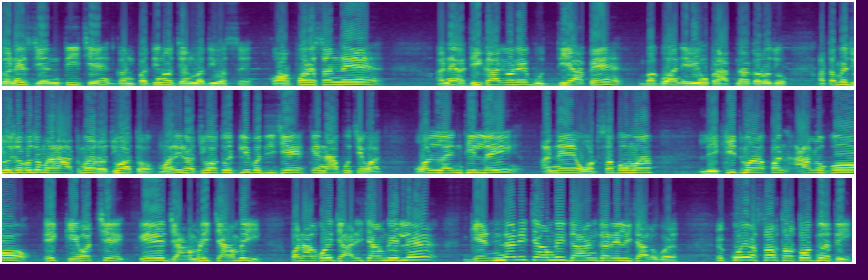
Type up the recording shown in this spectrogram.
ગણેશ જયંતિ છે, ગણપતિનો જન્મદિવસ છે. કોર્પોરેશનને અને અધિકારીઓને બુદ્ધિ આપે ભગવાન એવી હું પ્રાર્થના કરું છું. આ તમે જોઈ શકો છો મારા હાથમાં રજૂઆતો. મારી રજૂઆતો એટલી બધી છે કે ના પૂછે વાત. ઓનલાઈનથી લઈ અને વોટ્સઅપોમાં, લેખિતમાં, પણ આ લોકો એક કહેવત છે કે જામડી ચામડી પણ આ લોકોની જાડી ચામડી એટલે ગેંડાની ચામડી ધારણ કરેલી છે આ લોકોએ. એ કોઈ અસર થતો જ નથી.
